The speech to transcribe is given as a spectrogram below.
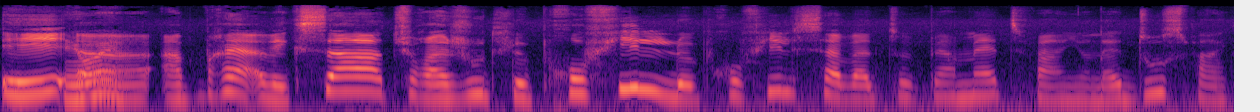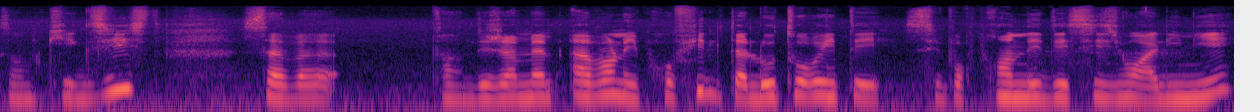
Et, euh, après, avec ça, tu rajoutes le profil. Le profil, ça va te permettre, enfin, il y en a 12 par exemple qui existent. Ça va, enfin, déjà même avant les profils, tu as l'autorité. C'est pour prendre des décisions alignées.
